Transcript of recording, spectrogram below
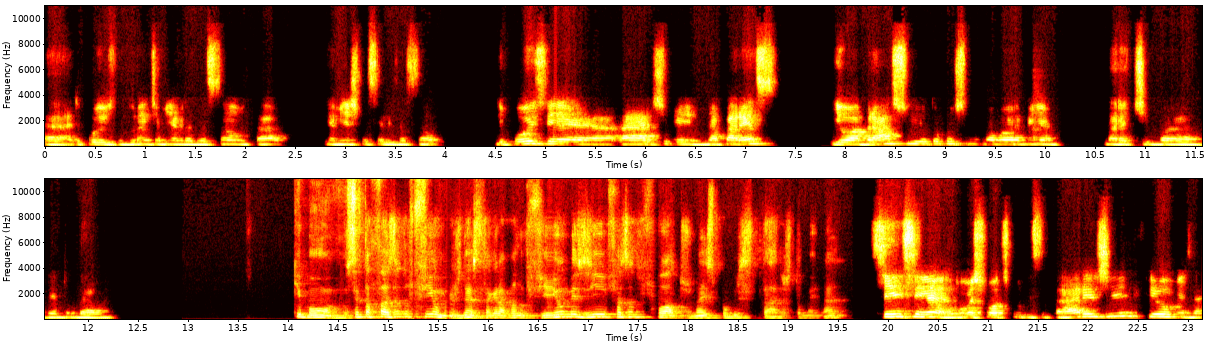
É, depois, durante a minha graduação e tal, e a minha especialização. Depois, é, a arte me, me aparece e eu abraço e eu estou construindo agora a minha narrativa dentro dela. Que bom. Você está fazendo filmes, né? Você está gravando filmes e fazendo fotos, né? Publicitárias também, né? Sim, sim, é. Algumas fotos publicitárias e filmes, né?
